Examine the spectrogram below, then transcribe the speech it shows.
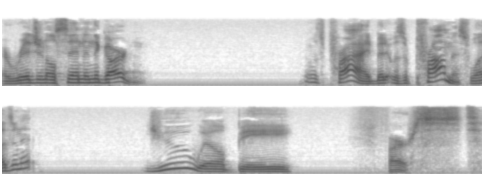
original sin in the garden. It was pride, but it was a promise, wasn't it? You will be first,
